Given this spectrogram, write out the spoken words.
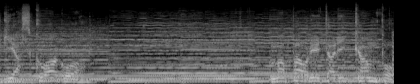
egiazkoagoa. Mapa horietarik kanpo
